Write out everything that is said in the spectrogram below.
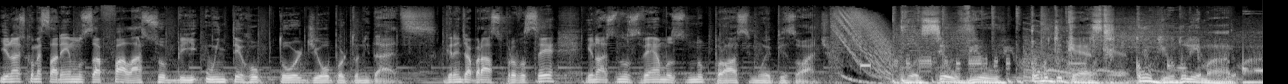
e nós começaremos a falar sobre o interruptor de oportunidades. Grande abraço para você e nós nos vemos no próximo episódio. Você ouviu o podcast com Rio do Lima.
